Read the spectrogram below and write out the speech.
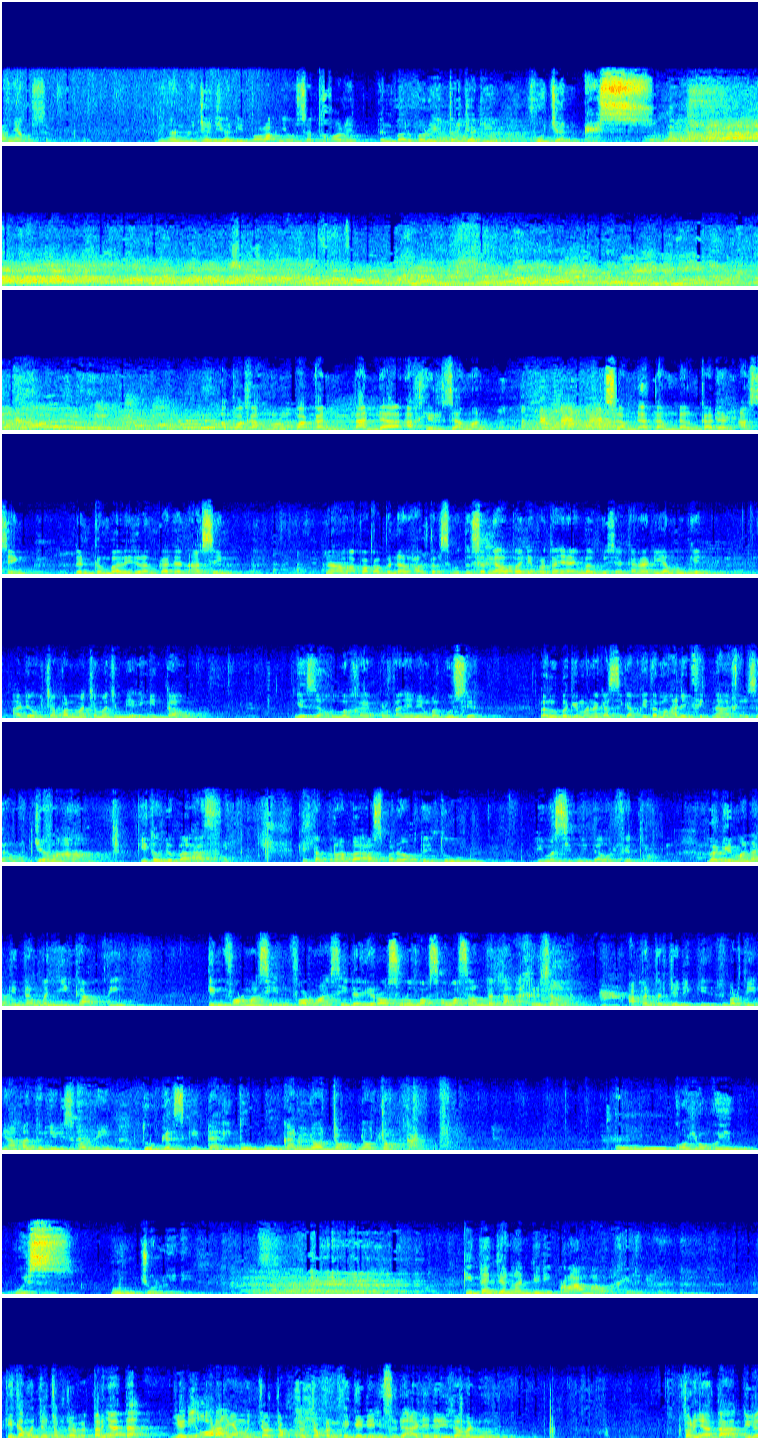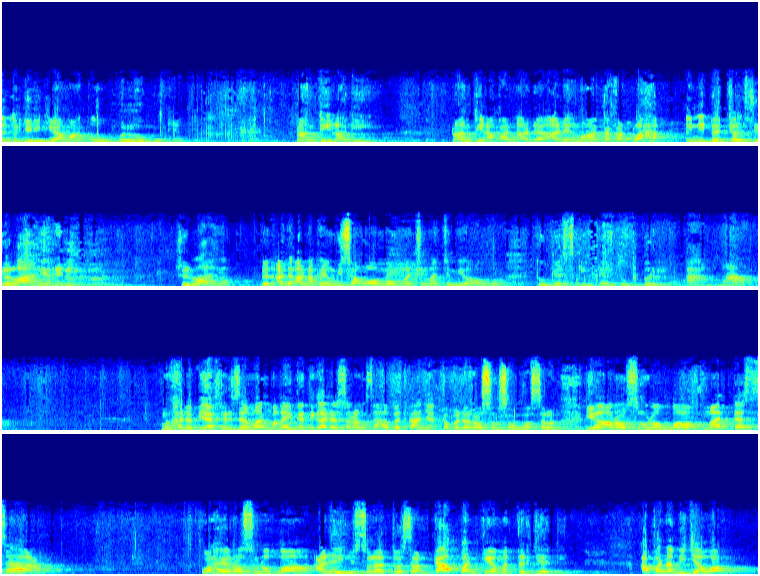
Tanya Ustaz. Dengan kejadian ditolaknya Ustaz Khalid dan baru-baru ini terjadi hujan es. Apakah merupakan tanda akhir zaman? Islam datang dalam keadaan asing dan kembali dalam keadaan asing. Nah, apakah benar hal tersebut? Ustaz nggak apa? Ini pertanyaan yang bagus ya, karena dia mungkin ada ucapan macam-macam dia ingin tahu. Jazahullah khair, pertanyaan yang bagus ya. Lalu bagaimanakah sikap kita menghadapi fitnah akhir zaman? Jamaah, kita udah bahas nih. Kita pernah bahas pada waktu itu di Masjid Nidaul Fitrah. Bagaimana kita menyikapi informasi-informasi dari Rasulullah SAW tentang akhir zaman akan terjadi seperti ini, akan terjadi seperti ini. Tugas kita itu bukan nyocok-nyocokkan. Oh, koyoke wis muncul ini. Kita jangan jadi peramal akhirnya. Kita mencocok-cocokkan. Ternyata jadi orang yang mencocok-cocokkan kejadian ini sudah ada dari zaman dulu. Ternyata tidak terjadi kiamat. Oh, belum ternyata. Nanti lagi. Nanti akan ada ada yang mengatakan lah ini dajjal sudah lahir ini. Sudah lahir dan ada anak yang bisa ngomong macam-macam ya Allah. Tugas kita itu beramal. Menghadapi akhir zaman, makanya ketika ada seorang sahabat tanya kepada Rasul sallallahu alaihi wasallam, "Ya Rasulullah, mata sa'ah?" Wahai Rasulullah alaihi salatu wasallam, kapan kiamat terjadi? Apa Nabi jawab?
